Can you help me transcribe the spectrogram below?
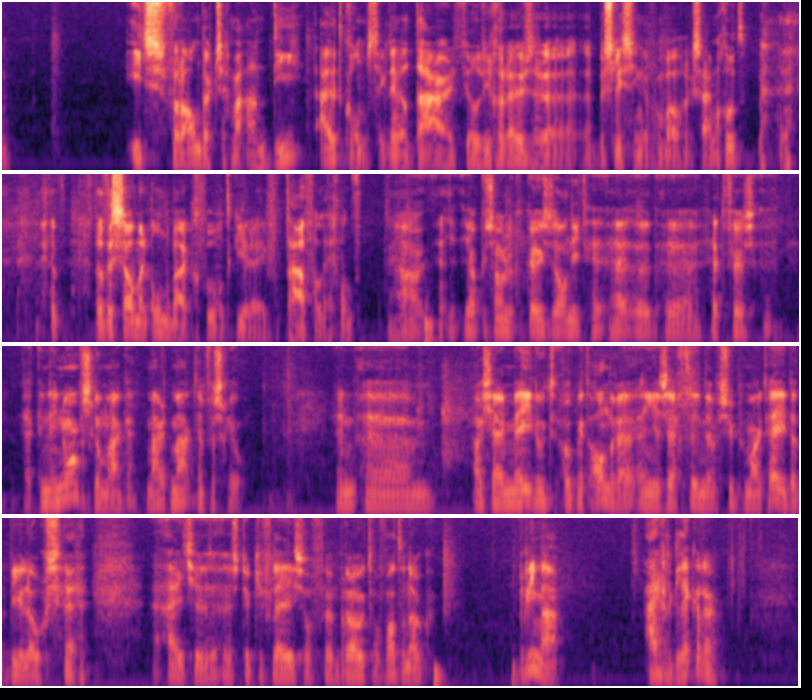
iets verandert zeg maar, aan die uitkomst. Ik denk dat daar veel rigoureuzere eh, beslissingen voor mogelijk zijn. Maar goed, dat is zo mijn onderbuikgevoel wat ik hier even op tafel leg. Want Nou, jouw persoonlijke keuze zal niet eh, het een enorm verschil maken, maar het maakt een verschil. En ehm, als jij meedoet ook met anderen en je zegt in de supermarkt: hé, hey, dat biologische eitje, een stukje vlees of eh, brood of wat dan ook, prima. Eigenlijk lekkerder.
